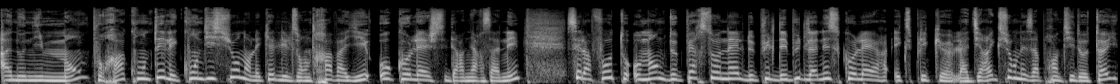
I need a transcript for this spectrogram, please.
anonymement pour raconter les conditions dans lesquelles ils ont travaillé au collège ces dernières années. C'est la faute au manque de personnel depuis le début de l'année scolaire, explique la direction des apprentis d'Auteuil.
